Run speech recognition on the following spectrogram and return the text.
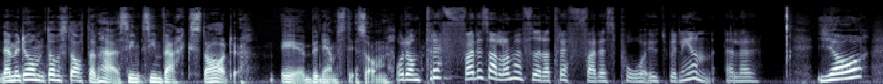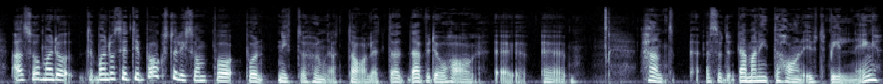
nej men de, de startade här, sin, sin verkstad eh, benämns det som. Och de träffades, alla de här fyra träffades på utbildningen? Eller? Ja, alltså om man då, om man då ser tillbaks då liksom på, på 1900-talet där, där vi då har eh, eh, hand, alltså där man inte har en utbildning.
